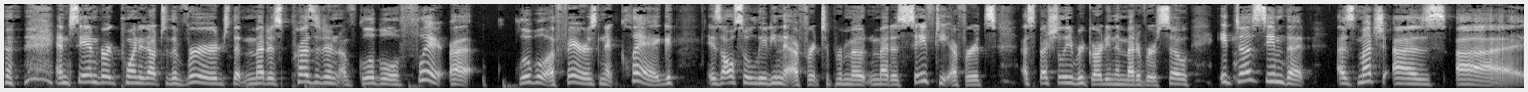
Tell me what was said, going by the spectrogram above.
and Sandberg pointed out to The Verge that Meta's president of global, uh, global affairs, Nick Clegg, is also leading the effort to promote Meta's safety efforts, especially regarding the metaverse. So it does seem that as much as uh,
